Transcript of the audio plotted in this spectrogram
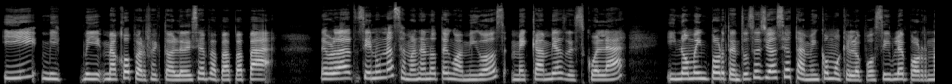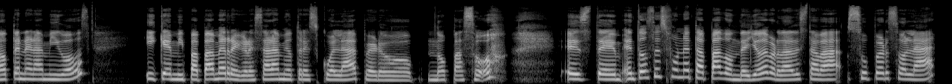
y mi, me acuerdo perfecto, le decía a papá, papá, de verdad, si en una semana no tengo amigos, me cambias de escuela y no me importa. Entonces yo hacía también como que lo posible por no tener amigos y que mi papá me regresara a mi otra escuela, pero no pasó. Este, entonces fue una etapa donde yo de verdad estaba súper sola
